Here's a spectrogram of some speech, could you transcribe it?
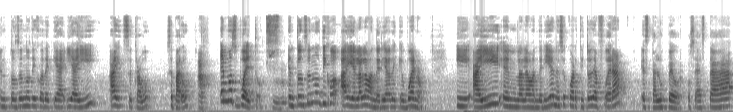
Entonces nos dijo de que y ahí, ay, se trabó, se paró. Ah. Hemos vuelto. Entonces nos dijo ahí en la lavandería de que bueno, y ahí en la lavandería, en ese cuartito de afuera, está lo peor. O sea, está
